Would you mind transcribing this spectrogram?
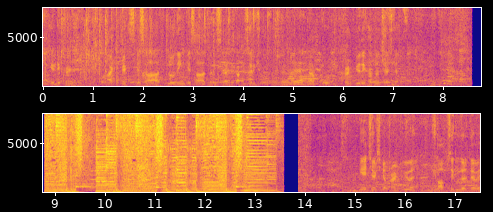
उनके डिफरेंट आर्टिफिक्ट्स के साथ क्लोथिंग के साथ और इस तरह से काफ़ी सारी शॉप्स हैं। मैं आपको फ्रंट व्यू दिखाता हूँ चर्च का ये चर्च का फ्रंट व्यू है शॉप से गुजरते हुए।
